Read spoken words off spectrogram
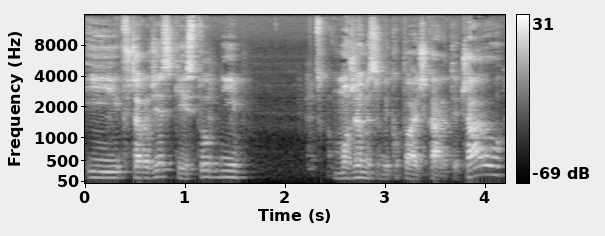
I w czarodziejskiej studni możemy sobie kupować karty czaru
